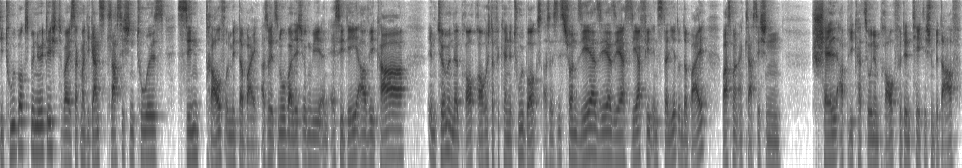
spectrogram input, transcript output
die Toolbox benötigt, weil ich sag mal, die ganz klassischen Tools sind drauf und mit dabei. Also jetzt nur, weil ich irgendwie ein SED, AWK im Terminal brauche, brauche ich dafür keine Toolbox. Also es ist schon sehr, sehr, sehr, sehr viel installiert und dabei, was man an klassischen Shell-Applikationen braucht für den täglichen Bedarf.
